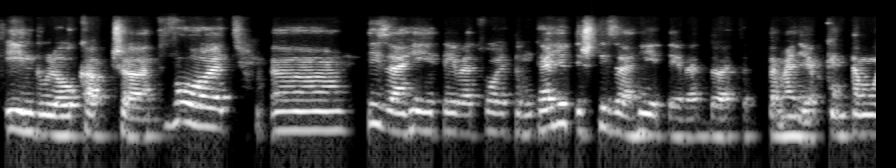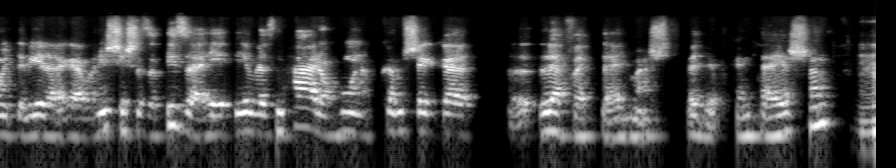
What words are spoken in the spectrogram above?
induló kapcsolat volt. 17 évet voltunk együtt, és 17 évet töltöttem egyébként a múlt világában is, és ez a 17 év, ez három hónap kömséggel lefette egymást egyébként teljesen. Mm.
